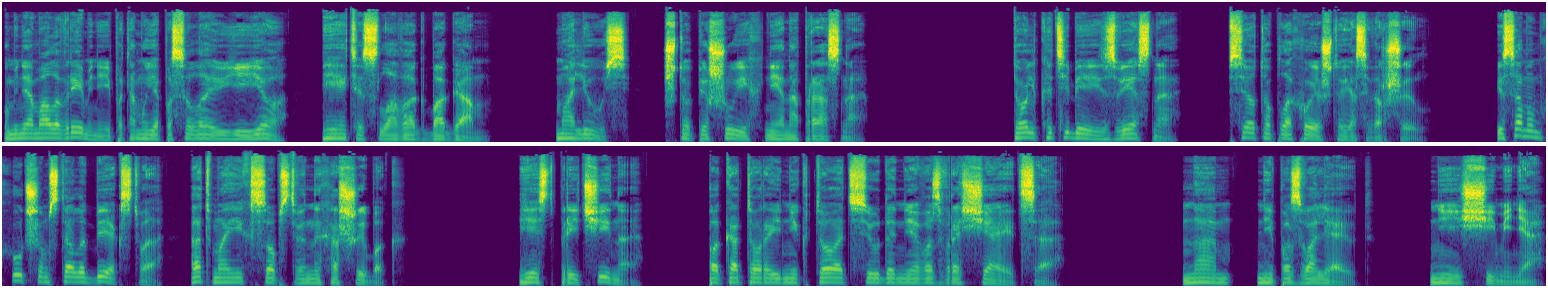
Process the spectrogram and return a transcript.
У меня мало времени, и потому я посылаю ее и эти слова к богам. Молюсь, что пишу их не напрасно. Только тебе известно все то плохое, что я совершил. И самым худшим стало бегство от моих собственных ошибок. Есть причина, по которой никто отсюда не возвращается. Нам не позволяют. Не ищи меня.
